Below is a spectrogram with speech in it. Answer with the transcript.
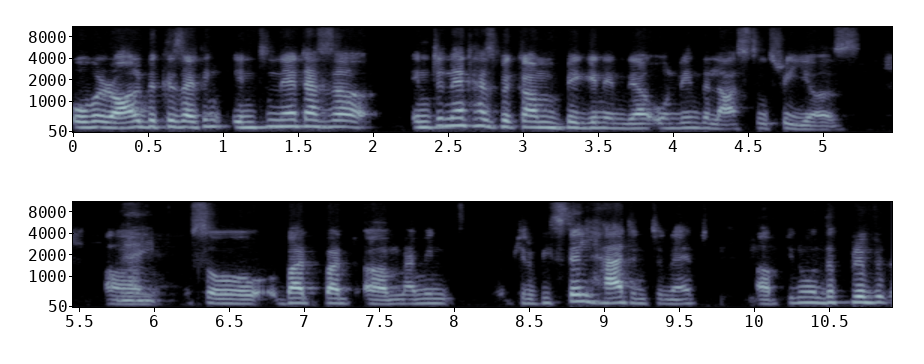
overall because i think internet as a internet has become big in india only in the last two three years. Um, Right. so but but um, i mean you know, we still had internet. Uh, you know the priv-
